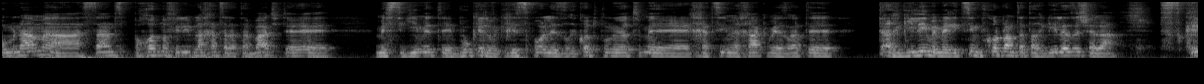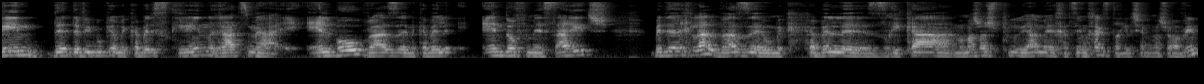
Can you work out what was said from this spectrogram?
אמנם הסאנס פחות מפעילים לחץ על הטבעת, יותר אה, משיגים את אה, בוקר וקריס פול לזריקות פנויות מחצי מרחק בעזרת אה, תרגילים, הם מריצים כל פעם את התרגיל הזה של ה screen, דווין בוקר מקבל screen, רץ מה elbow, ואז אה, מקבל hand off מסאריץ' בדרך כלל, ואז הוא מקבל זריקה ממש ממש פנויה מחצי מרחק, זה תרגיל שהם ממש אוהבים.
